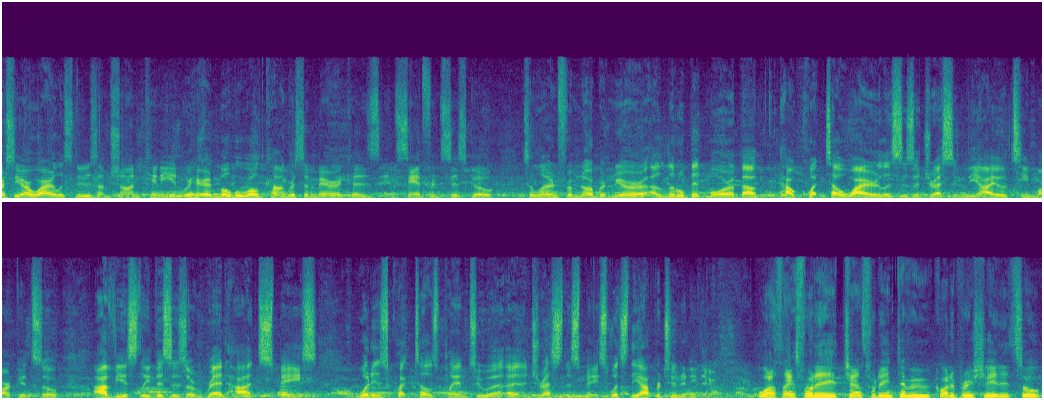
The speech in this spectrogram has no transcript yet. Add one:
RCR Wireless News, I'm Sean Kinney, and we're here at Mobile World Congress Americas in San Francisco to learn from Norbert Muhrer a little bit more about how Quectel Wireless is addressing the IoT market. So, obviously, this is a red hot space. What is Quectel's plan to uh, address the space? What's the opportunity there? Well, thanks for the chance for the interview. Quite appreciate it. So,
